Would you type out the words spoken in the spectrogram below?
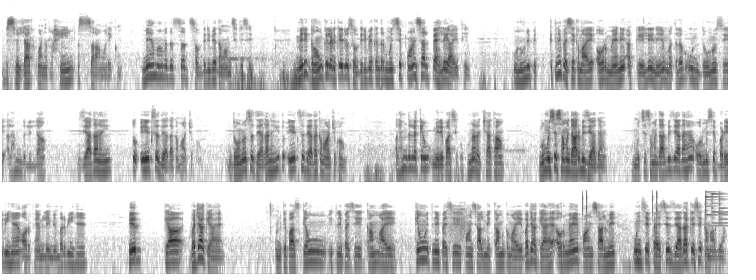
अस्सलाम वालेकुम मैं Mohammad Asad, Saudi Arabia, Dammam city से। मेरे गाँव के लड़के जो सऊदी अरबिया के अंदर मुझसे पाँच साल पहले आए थे, उन्होंने कितने पैसे कमाए और मैंने अकेले ने मतलब उन दोनों से अल्हम्दुलिल्लाह ज़्यादा नहीं तो एक से ज़्यादा कमा चुका हूँ। दोनों से ज़्यादा नहीं तो एक से ज़्यादा कमा चुका हूँ। अल्हम्दुलिल्लाह, क्यों? मेरे पास एक हुनर अच्छा था। वो मुझसे समझदार भी ज़्यादा हैं। मुझसे समझदार भी ज़्यादा हैं और मुझसे बड़े भी हैं और फैमिली मेंबर भी हैं। फिर क्या, वजह क्या है? उनके पास क्यों इतने पैसे कम आए? क्यों इतने पैसे पाँच साल में कम कमाए? वजह क्या है? और मैं पाँच साल में उनसे पैसे ज़्यादा कैसे कमा गया?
